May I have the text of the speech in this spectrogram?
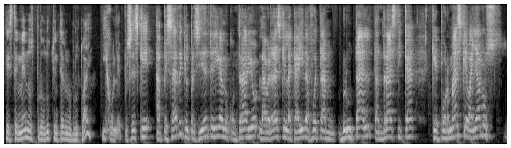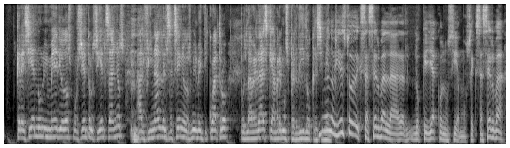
este, menos Producto Interno Bruto hay. Híjole, pues es que a pesar de que el presidente diga lo contrario, la verdad es que la caída fue tan brutal, tan drástica, que por más que vayamos creciendo 1,5, 2% en los siguientes años, al final del sexenio 2024, pues la verdad es que habremos perdido crecimiento. Bueno, y esto exacerba la- lo que ya conocíamos, exacerba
